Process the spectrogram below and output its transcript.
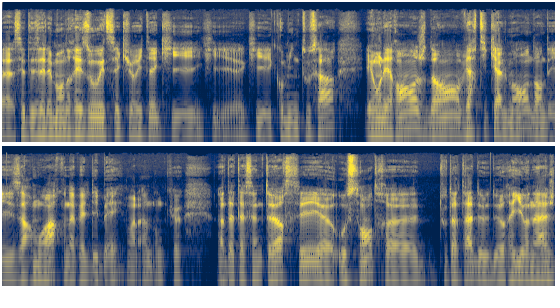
Euh, c'est des éléments de réseau et de sécurité qui, qui, combinent tout ça. Et on les range verticalement dans des armoires qu'on appelle des baies. Voilà. Donc, euh, un data center, c'est euh, au centre tout un tas de, de rayonnage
